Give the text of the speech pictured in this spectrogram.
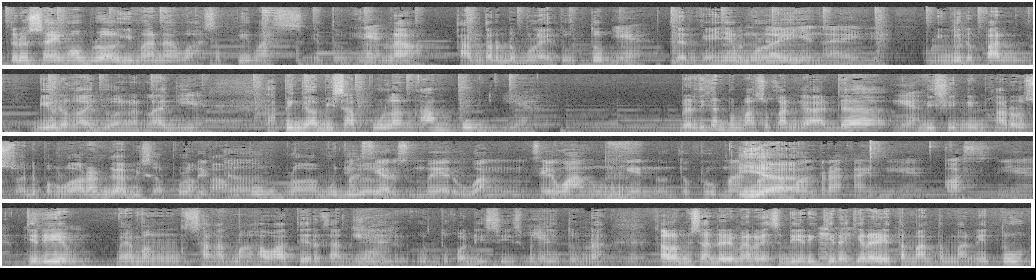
Terus saya ngobrol gimana wah sepi mas gitu Iya. karena kantor udah mulai tutup Iya. dan kayaknya mulai Pembelinya ada. minggu depan dia udah nggak jualan lagi Iya. tapi nggak bisa pulang kampung Iya. Berarti kan pemasukan nggak ada, Iya. di sini harus ada pengeluaran, nggak bisa pulang Betul. kampung, pulang kampung juga. masih harus membayar uang sewa mungkin untuk rumah Iya. atau kontrakannya kosnya Jadi memang sangat mengkhawatirkan sih Iya. untuk kondisi seperti Iya. itu. Nah, kalau misalnya dari mereka sendiri, kira-kira dari teman-teman itu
